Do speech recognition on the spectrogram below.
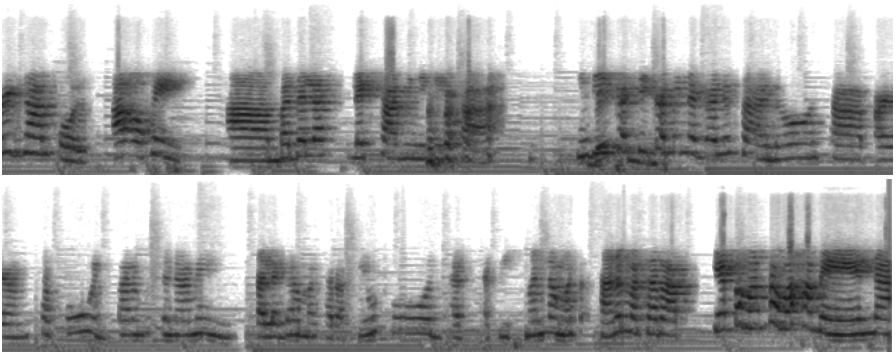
For example, ah okay, ah madalas like sa amin ni Kisa, hindi kasi kami nag-ano sa ano, sa parang sa food. Parang gusto namin talaga masarap yung food at at least man lang, mas- sana masarap. Kaya tawan-tawa kami na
